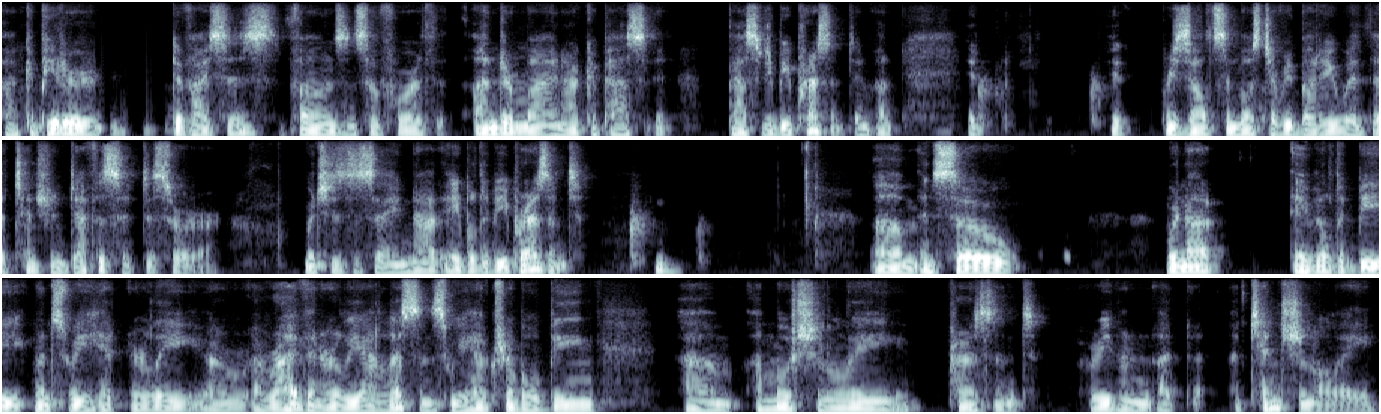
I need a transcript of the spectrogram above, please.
uh, computer devices, phones and so forth, undermine our capacity, capacity to be present. And uh, it, it results in most everybody with attention deficit disorder, which is to say not able to be present. Um, and so we're not able to be, once we hit early, or arrive in early adolescence, we have trouble being um, emotionally present or even at, attentionally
